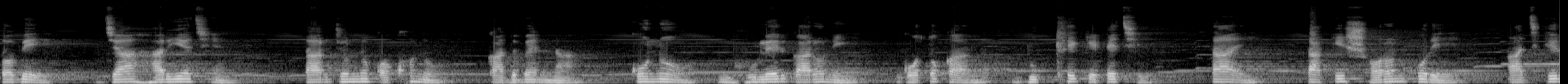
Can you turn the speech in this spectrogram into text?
তবে যা হারিয়েছেন তার জন্য কখনো কাঁদবেন না। কোনো ভুলের কারণে গতকাল দুঃখে কেটেছে। তাই তাকে স্মরণ করে আজকের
